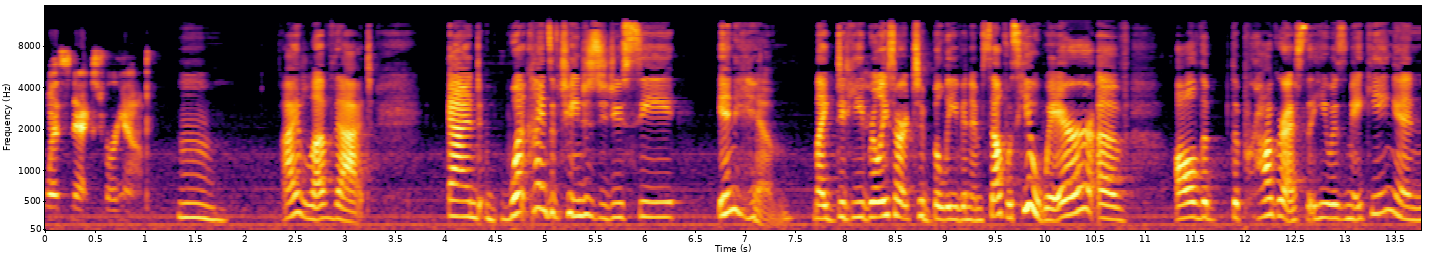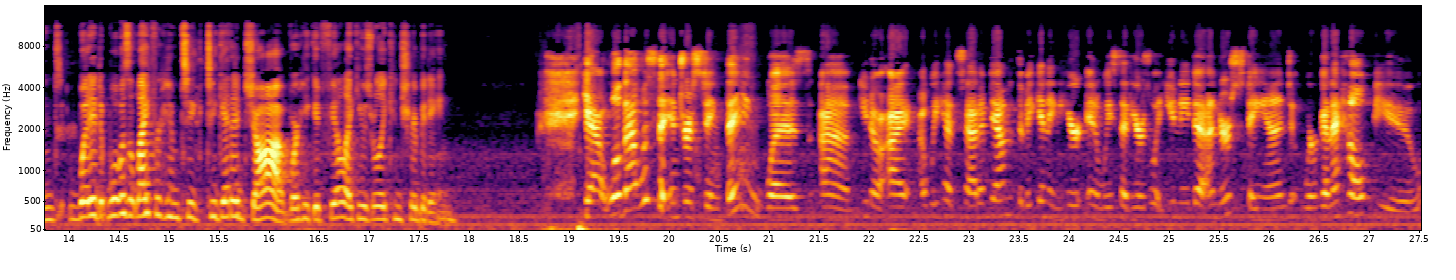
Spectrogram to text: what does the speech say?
what's next for him. Hmm. I love that. And what kinds of changes did you see in him? Like, did he really start to believe in himself? Was he aware of all the the progress that he was making and what it what was it like for him to to get a job where he could feel like he was really contributing yeah well that was the interesting thing was um, you know i we had sat him down at the beginning here and we said here's what you need to understand. We're going to help you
